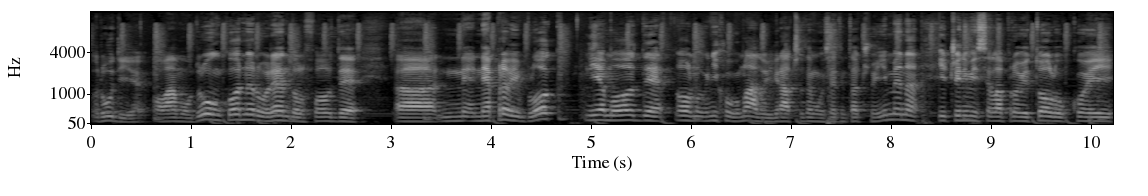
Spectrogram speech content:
Rudi je ovamo u drugom korneru, Randolph ovde uh, ne, ne pravi blok, imamo ovde onog njihovog mladog igrača, da mogu setim tačno imena, i čini mi se Laprovitolu koji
